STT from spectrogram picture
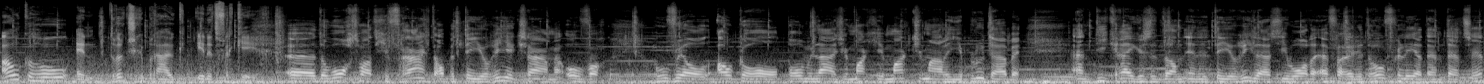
alcohol en drugsgebruik in het verkeer. Uh, er wordt wat gevraagd op het theorie-examen over hoeveel alcoholpromillage mag je maximaal in je bloed hebben. En die krijgen ze dan in de theorieles. Die worden even uit het hoofd geleerd en that's it.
